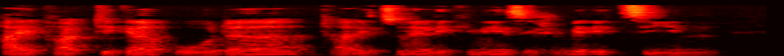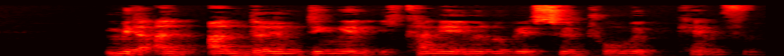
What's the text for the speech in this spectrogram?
Heilpraktiker oder traditionelle chinesische Medizin mit anderen Dingen. Ich kann ja immer nur Symptome bekämpfen.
